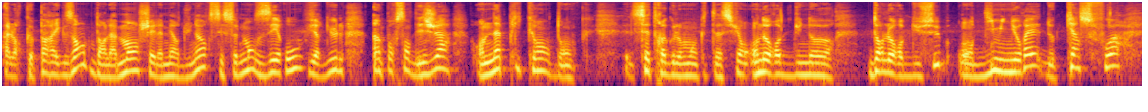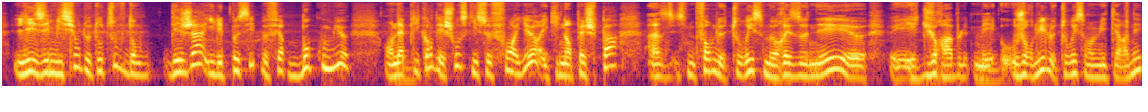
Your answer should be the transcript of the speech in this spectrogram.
alors que par exemple dans la Manche et la mer du Nord c'est seulement 0,1%. Déjà en appliquant donc cette réglementation en Europe du Nord dans l'Europe du Sud, on diminuerait de 15 fois les émissions de taux de soufre. Donc déjà, il est possible de faire beaucoup mieux en appliquant des choses qui se font ailleurs et qui n'empêchent pas un- une forme de tourisme raisonné euh, et durable. Mais aujourd'hui, le tourisme en Méditerranée,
